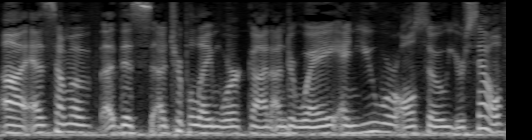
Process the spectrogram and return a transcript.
uh, as some of uh, this uh, aim work got underway and you were also yourself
